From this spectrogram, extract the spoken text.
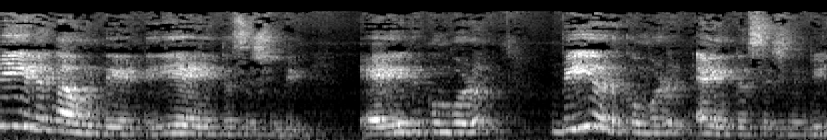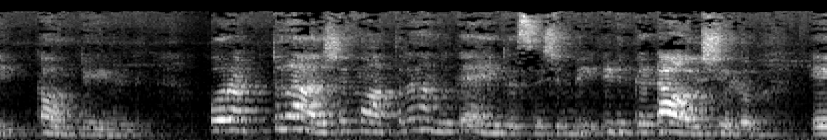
ബിയിലും കൗണ്ട് ചെയ്യുന്നുണ്ട് ഈ എ ഇന്റർസെക്ഷൻ ബി എ എടുക്കുമ്പോഴും ബി എടുക്കുമ്പോഴും എ ഇന്റർസെക്ഷൻ ബി കൗണ്ട് ചെയ്യുന്നുണ്ട്. അപ്പോൾ ഒരൊറ്റ പ്രാവശ്യം മാത്രമേ നമുക്ക് എ ഇന്റർസെക്ഷൻ ബി എടുക്കേണ്ട ആവശ്യമുള്ളൂ. എ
